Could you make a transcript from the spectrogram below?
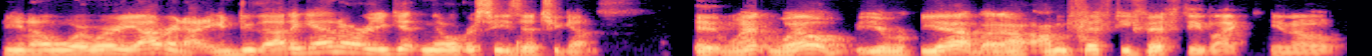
you know where where are you at right now? You can do that again, or are you getting the overseas itch again? It went well. You're yeah, but I, am 50 50. Like, you know,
